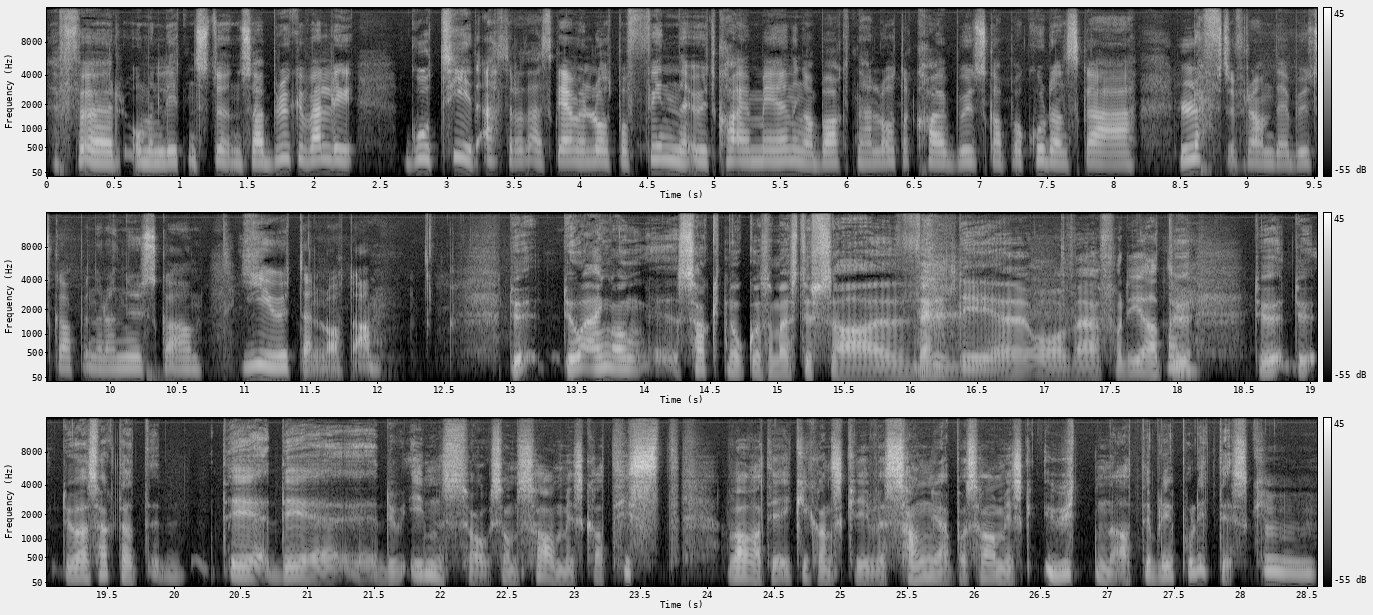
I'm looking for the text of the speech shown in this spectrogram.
før om en liten stund. Så jeg bruker veldig god tid etter at jeg skrev en låt på å finne ut hva er meninga bak denne låta, hva er budskapet, og hvordan skal jeg løfte fram det budskapet når jeg nå skal gi ut den låta. Du, du, har en gang sagt noe som jeg stussa veldig over. Fordi at du, du, du har sagt at det, det, du innså som samisk artist, var at jeg ikke kan skrive sanger på samisk uten at det blir politisk. Mm.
